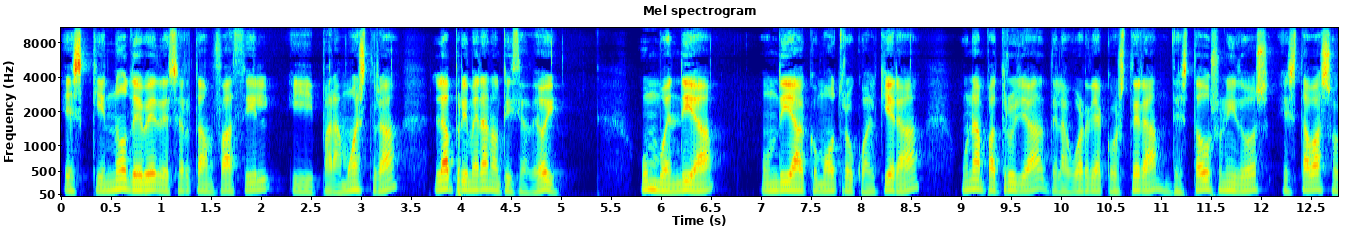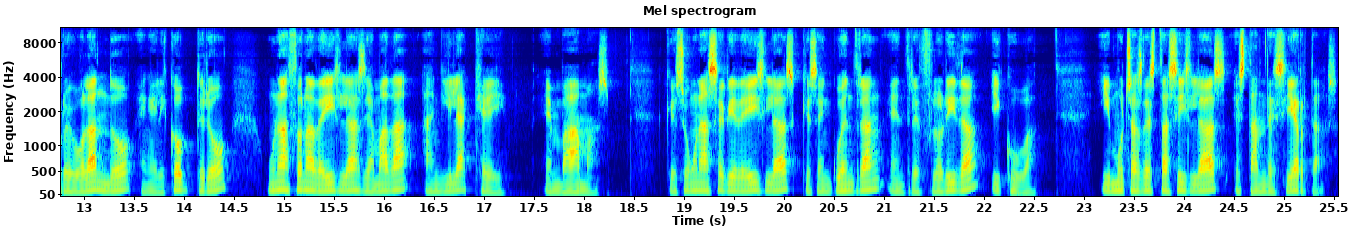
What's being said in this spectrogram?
es que no debe de ser tan fácil y para muestra la primera noticia de hoy. Un buen día, un día como otro cualquiera, una patrulla de la Guardia Costera de Estados Unidos estaba sobrevolando en helicóptero una zona de islas llamada Anguilla Cay, en Bahamas, que son una serie de islas que se encuentran entre Florida y Cuba, y muchas de estas islas están desiertas.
